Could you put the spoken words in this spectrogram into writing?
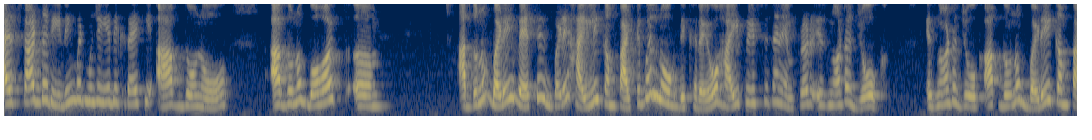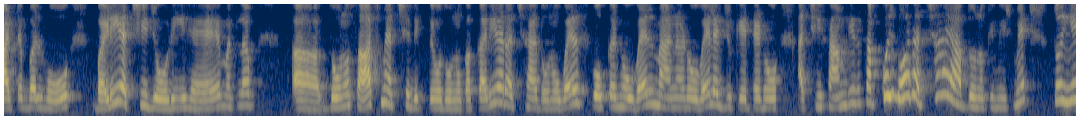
I start the reading but मुझे ये दिख रहा है कि आप दोनों आप दोनों बहुत आप दोनों बड़े वैसे बड़े हाईली कंपैटिबल लोग दिख रहे हो। High priestess and emperor is not a joke is not a joke आप दोनों बड़े कंपैटिबल हो बड़ी अच्छी जोड़ी है मतलब Uh, दोनों साथ में अच्छे दिखते हो, दोनों का करियर अच्छा है, दोनों वेल स्पोकन हो वेल मैनर्ड हो वेल एजुकेटेड हो, अच्छी फैमिली सब कुछ बहुत अच्छा है आप दोनों के बीच में। तो ये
